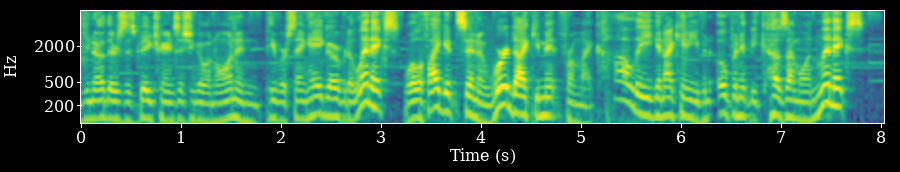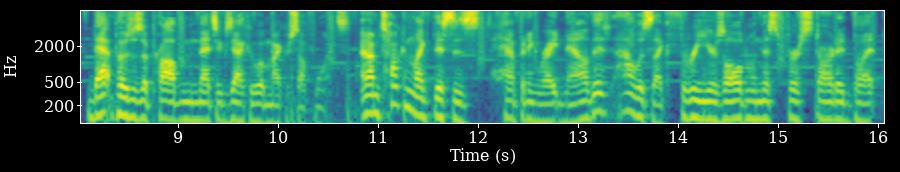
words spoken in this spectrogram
you know, there's this big transition going on and people are saying, hey, go over to Linux. Well, if I get sent a Word document from my colleague and I can't even open it because I'm on Linux, that poses a problem and that's exactly what Microsoft wants. And I'm talking like this is happening right now. This I was like three years old when this first started, but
